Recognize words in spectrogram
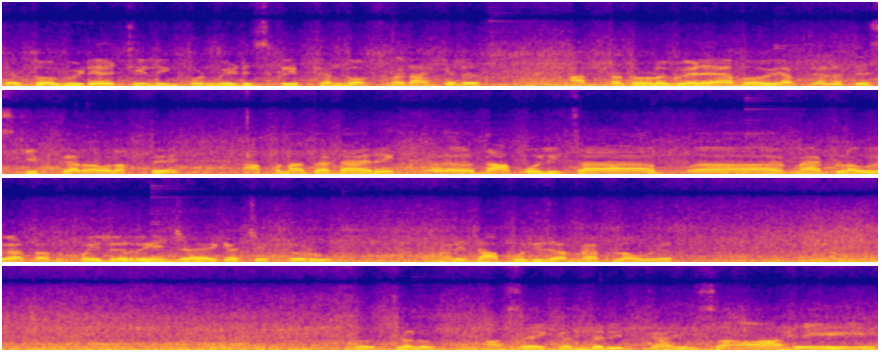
तर तो व्हिडिओची लिंक पण मी डिस्क्रिप्शन बॉक्समध्ये टाकेलच. आत्ता थोडं वेळ अभावी आपल्याला ते स्किप करावं लागते आपण आता डायरेक्ट दापोलीचा मॅप लावूयात. आता पहिले रेंज आहे का चेक करू? आणि दापोलीचा मॅप लावूयात. तर चलो असं एकंदरीत काहीसं आहे.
